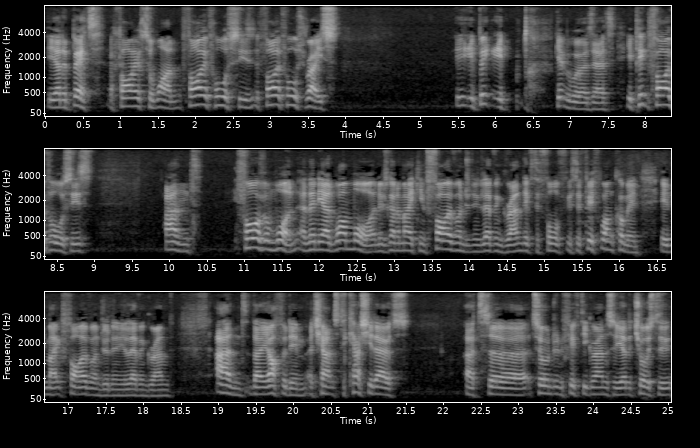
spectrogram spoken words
He had a bet, a five to one, five horses, a five horse race. Picked, he get the words out. He picked five horses, and four of them won, and then he had one more, and he was going to make him five hundred and eleven grand. If the fourth, if the fifth one come in, he'd make five hundred and eleven grand. And they offered him a chance to cash it out at uh, 250 grand. So you had a choice to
